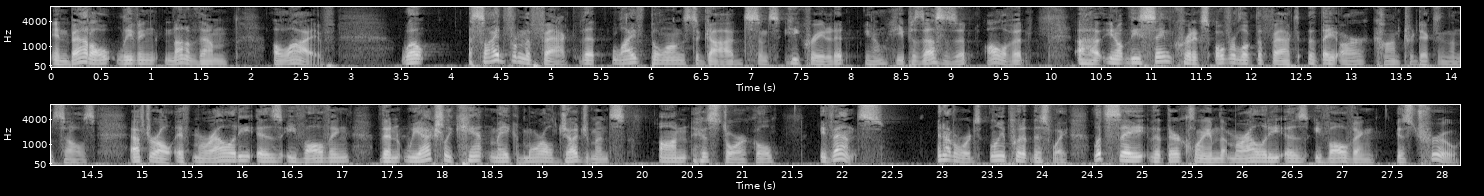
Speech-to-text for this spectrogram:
in battle, leaving none of them alive. Well, aside from the fact that life belongs to God since He created it, you know, He possesses it, all of it, uh, you know, these same critics overlook the fact that they are contradicting themselves. After all, if morality is evolving, then we actually can't make moral judgments on historical events. In other words, let me put it this way. Let's say that their claim that morality is evolving is true.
